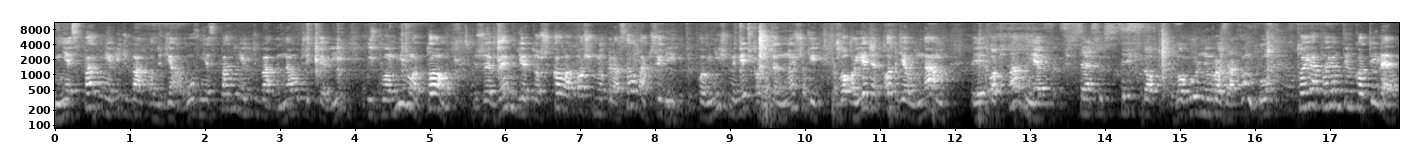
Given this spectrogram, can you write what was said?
nie spadnie liczba oddziałów, nie spadnie liczba nauczycieli i pomimo to, że będzie to szkoła ośmioklasowa, czyli powinniśmy mieć oszczędności, bo o jeden oddział nam y, odpadnie w sensu stricto w ogólnym rozrachunku, to ja powiem tylko tyle,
